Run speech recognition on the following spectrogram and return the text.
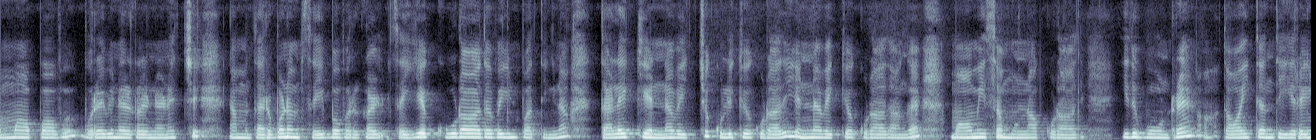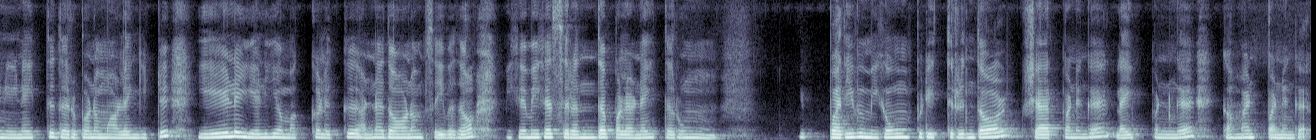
அம்மா அப்பாவும் உறவினர்களை நினச்சி நம்ம தர்ப்பணம் செய்பவர்கள் செய்யக்கூடாதவைன்னு பார்த்திங்கன்னா தலைக்கு எண்ணெய் வச்சு குளிக்கக்கூடாது எண்ணெய் வைக்கக்கூடாதாங்க. மாமிசம் உண்ணக்கூடாது. இது போன்ற தாய் தந்தையரை நினைத்து தர்ப்பணம் வழங்கிட்டு ஏழை எளிய மக்களுக்கு அன்னதானம் செய்வதால் மிக மிக சிறந்த பலனை தரும். பதிவு மிகவும் பிடித்திருந்தால் ஷேர் பண்ணுங்கள் லைக் பண்ணுங்கள் கமெண்ட் பண்ணுங்கள்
